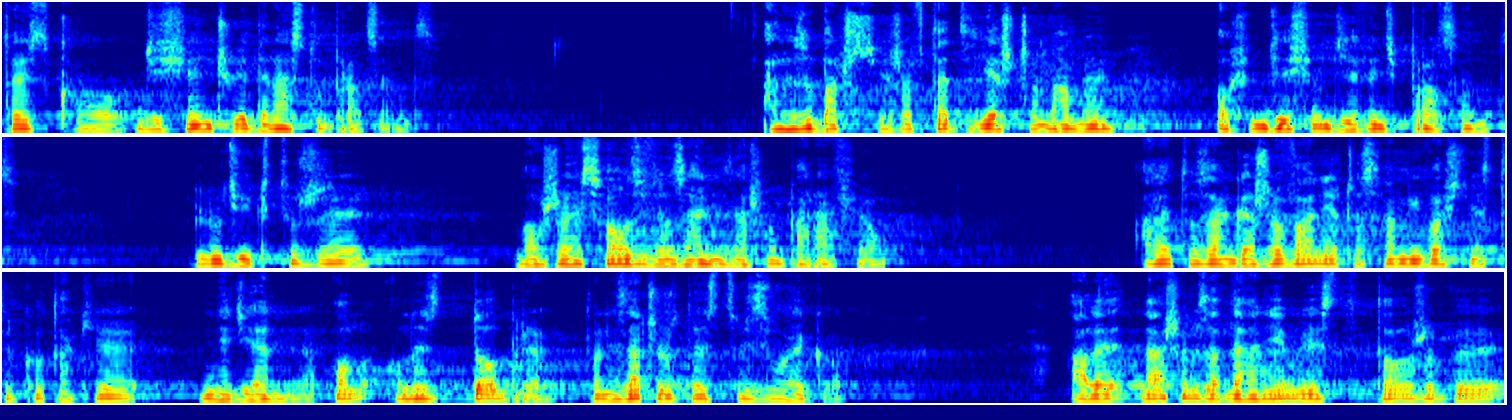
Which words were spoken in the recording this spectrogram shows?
To jest około 10-11%. Ale zobaczcie, że wtedy jeszcze mamy 89% ludzi, którzy może są związani z naszą parafią, ale to zaangażowanie czasami właśnie jest tylko takie niedzielne. On, on jest dobre. To nie znaczy, że to jest coś złego Ale naszym zadaniem jest to, żeby,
